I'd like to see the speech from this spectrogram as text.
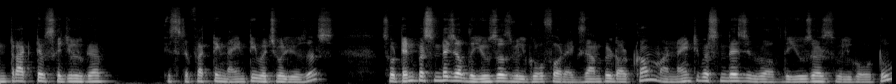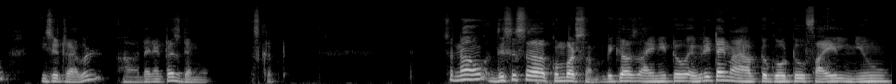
interactive schedule graph is reflecting 90 virtual users so 10 percentage of the users will go for example.com and 90 percentage of the users will go to easy travel uh, Dynatrace demo script so now this is a cumbersome because I need to every time I have to go to file new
